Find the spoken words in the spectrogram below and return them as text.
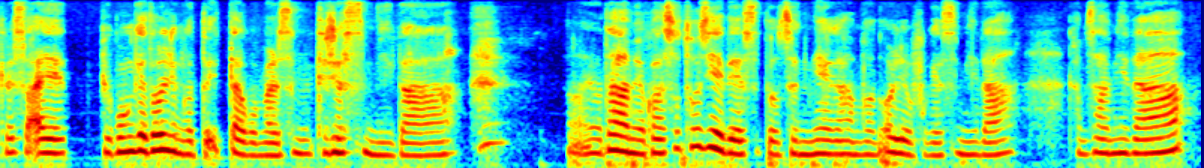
그래서 아예 비공개 돌린 것도 있다고 말씀을 드렸습니다. 어, 요 다음에 과수 토지에 대해서도 정리해가 한번 올려보겠습니다. 감사합니다.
